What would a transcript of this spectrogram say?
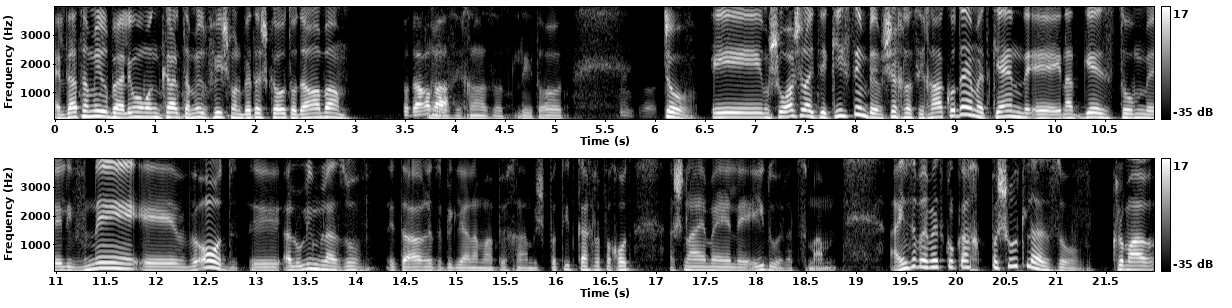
אלדד תמיר, בעלים ומנכ"ל, תמיר פישמן, בית השקעות, תודה רבה. תודה רבה. על השיחה הזאת, להתראות. טוב, אה, שורה של הייטקיסטים בהמשך לשיחה הקודמת, כן, אה, עינת גז, תום אה, לבנה ועוד עלולים לעזוב את הארץ בגלל המהפכה המשפטית, כך לפחות השניים האלה העידו על עצמם. האם זה באמת כל כך פשוט לעזוב? כלומר,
